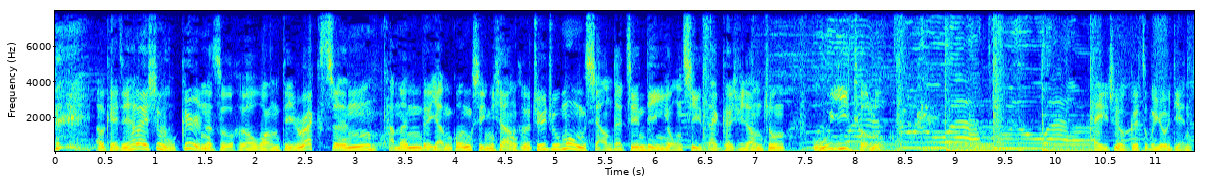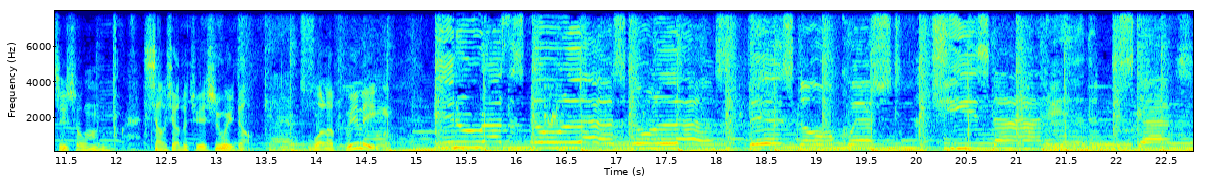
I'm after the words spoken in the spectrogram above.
OK，接下来是五个人的组合 One Direction，他们的阳光形象和追逐梦想的坚定勇气在歌曲当中无一透露。哎，这首歌怎么有一点这种小小的爵士味道？What a feeling！不管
